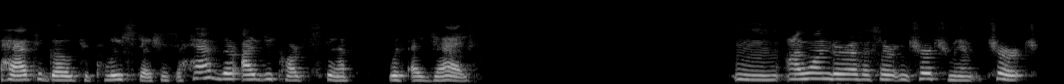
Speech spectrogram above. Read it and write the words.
had to go to police stations to have their ID cards stamped with a J. Mm, I wonder if a certain church church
